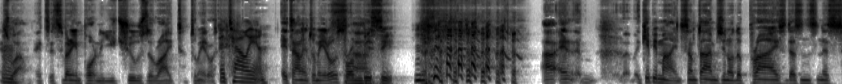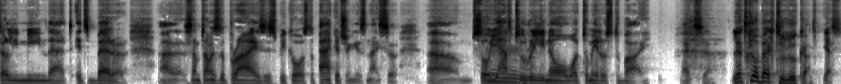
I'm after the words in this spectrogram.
as mm. well. It's it's very important that you choose the right tomatoes. Italian, Italian tomatoes from uh, BC. Uh, and uh, keep in mind, sometimes you know the price doesn't necessarily mean that it's better. Uh, sometimes the price is because the packaging is nicer. Um, so mm. you have to mm. really know what tomatoes to buy. That's. Uh, Let's go back to Luca. Yes.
